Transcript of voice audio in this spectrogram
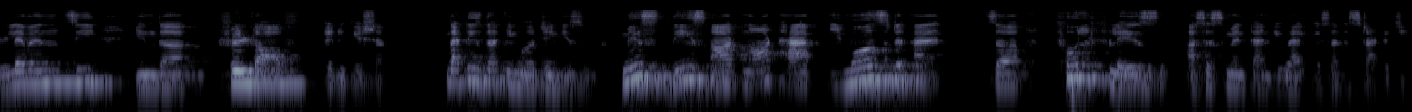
relevancy in the field of education. That is the emerging issue. Means these are not have emerged as a full-fledged assessment and evaluation strategy.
